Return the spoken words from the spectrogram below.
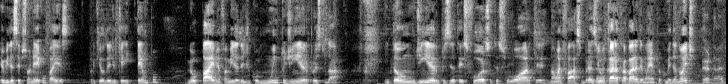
eu me decepcionei com o país, porque eu dediquei tempo, meu pai, minha família dedicou muito dinheiro para eu estudar. Então, dinheiro precisa ter esforço, ter suor, ter... não é fácil. O Brasil, Verdade. o cara trabalha de manhã para comer de noite, Verdade.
